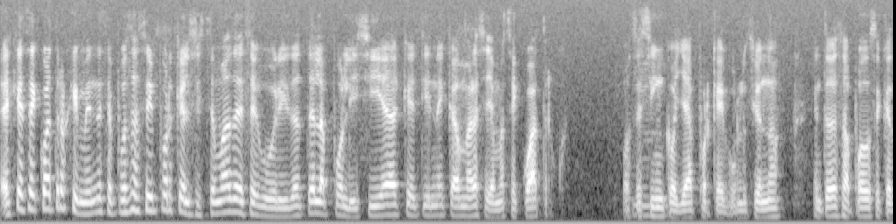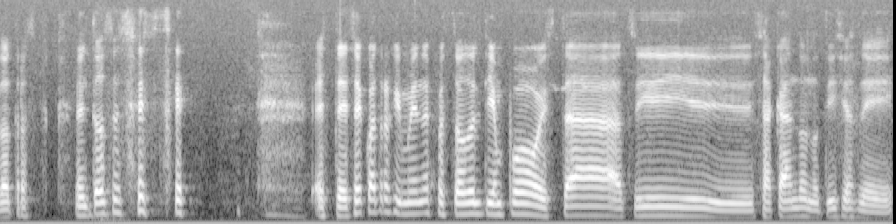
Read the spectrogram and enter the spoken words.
Es que C4 Jiménez se puso así porque el sistema de seguridad de la policía que tiene cámara se llama C4, güey. O C5 ya porque evolucionó. Entonces apodo se quedó atrás. Entonces, este... Este C4 Jiménez pues todo el tiempo está así sacando noticias de...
